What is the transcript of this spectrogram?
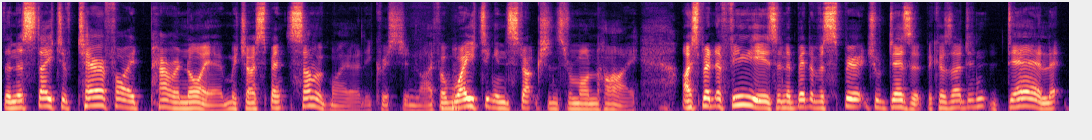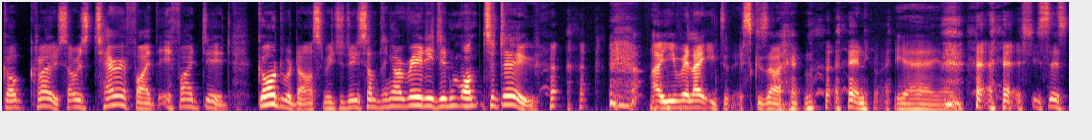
than a state of terrified paranoia in which I spent some of my early Christian life, awaiting instructions from on high. I spent a few years in a bit of a spiritual desert because I didn't dare let God close. I was terrified that if I did, God would ask me to do something I really didn't want to do. Are you relating to this? Because I am. anyway. Yeah, yeah. she says,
